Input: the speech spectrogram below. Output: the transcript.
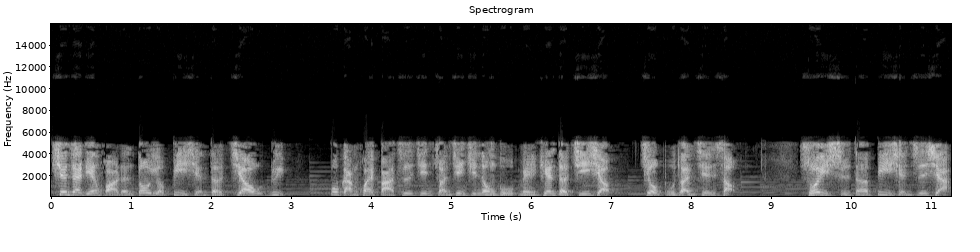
现在连法人都有避险的焦虑，不赶快把资金转进金融股，每天的绩效就不断减少，所以使得避险之下，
